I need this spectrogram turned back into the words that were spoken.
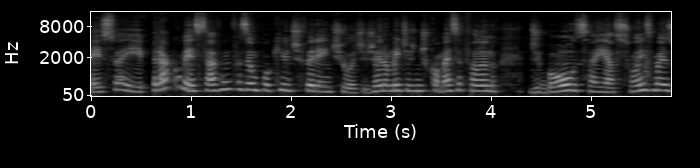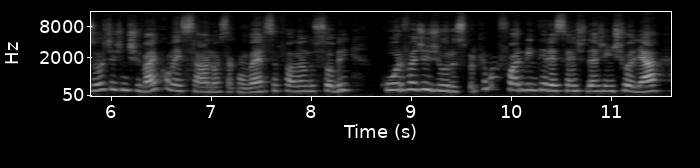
É isso aí. Para começar, vamos fazer um pouquinho diferente hoje. Geralmente a gente começa falando de bolsa e ações, mas hoje a gente vai começar a nossa conversa falando sobre curva de juros, porque é uma forma interessante da gente olhar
